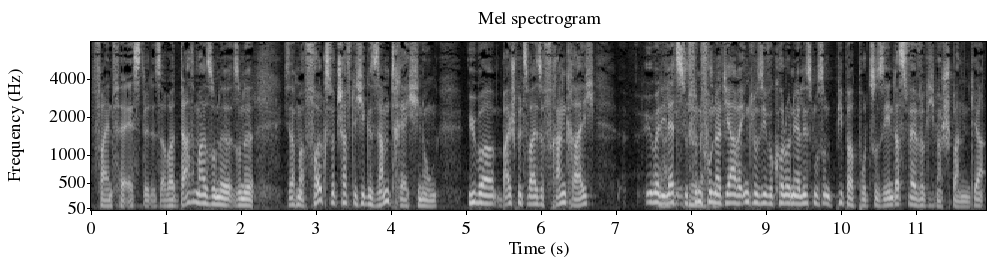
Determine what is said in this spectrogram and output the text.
fein verästelt ist. Aber da mal so eine, so eine, ich sag mal, volkswirtschaftliche Gesamtrechnung über beispielsweise Frankreich, über die letzten 500 Jahre inklusive Kolonialismus und Pipapo zu sehen, das wäre wirklich mal spannend, ja.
